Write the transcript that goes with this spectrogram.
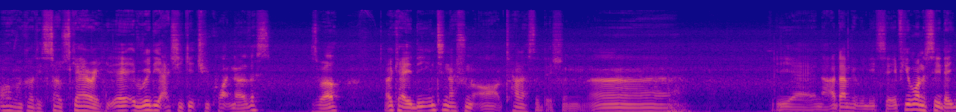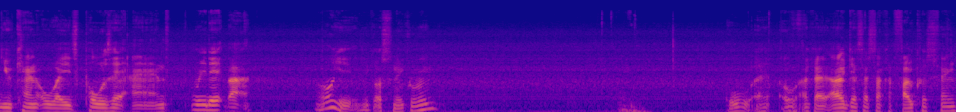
Oh my god, it's so scary. It really actually gets you quite nervous as well. Okay, the International Art Talis Edition. Uh, yeah, no, I don't think we need to see. If you want to see that, you can always pause it and read it, but... Oh, yeah, we got a snooker room. Ooh, uh, oh, okay, I guess that's like a focus thing.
